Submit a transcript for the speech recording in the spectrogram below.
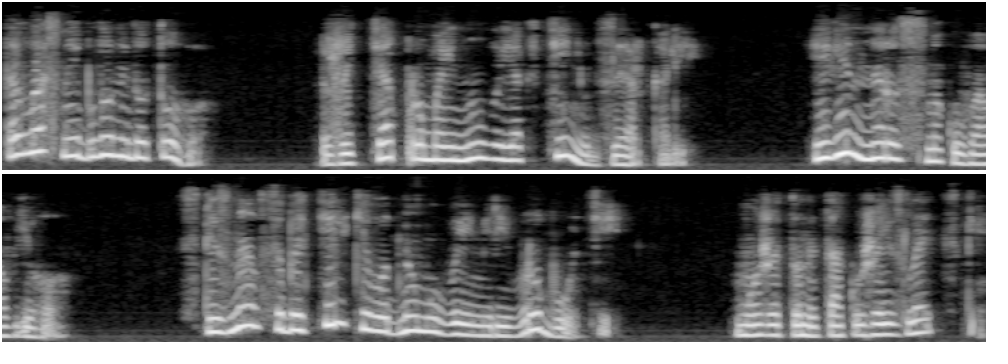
Та, власне, й було не до того. Життя промайнуло, як тінь у дзеркалі і він не розсмакував його. Спізнав себе тільки в одному вимірі в роботі. Може, то не так уже і злецьки.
